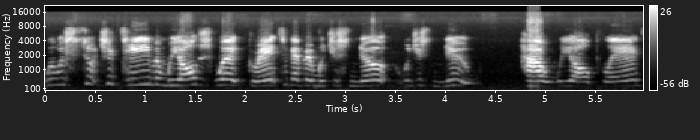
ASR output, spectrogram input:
we were such a team, and we all just worked great together. And we just know we just knew how we all played.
